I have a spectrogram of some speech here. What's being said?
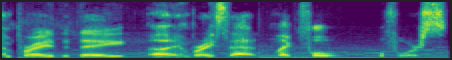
and pray that they uh, embrace that like full force.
